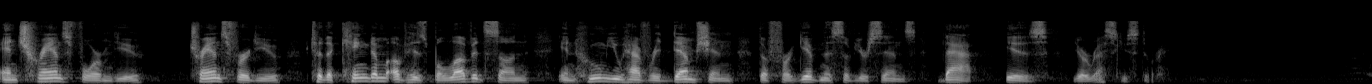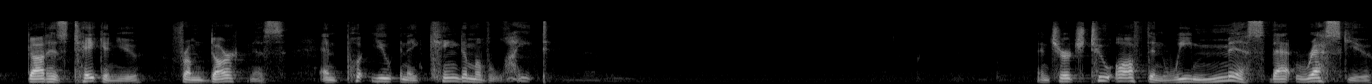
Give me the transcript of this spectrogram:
and transformed you, transferred you to the kingdom of his beloved Son, in whom you have redemption, the forgiveness of your sins. That is your rescue story. God has taken you from darkness and put you in a kingdom of light. And, church, too often we miss that rescue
